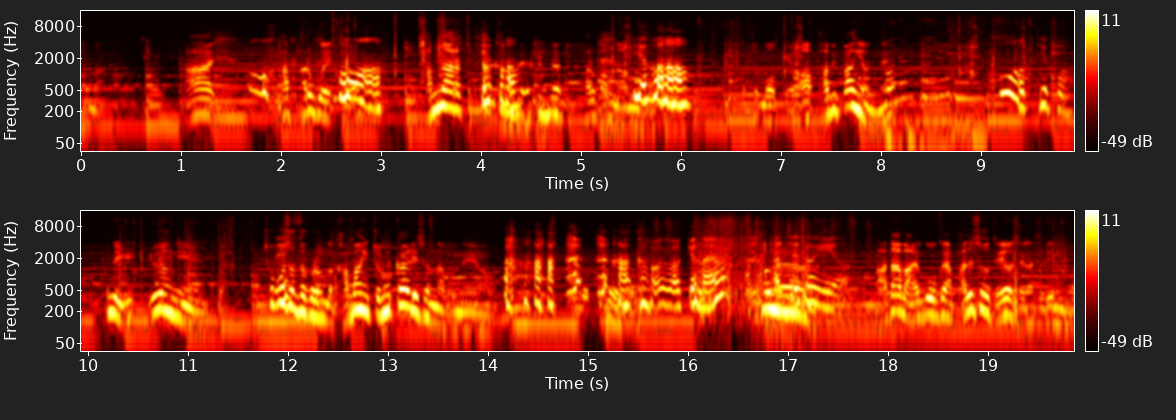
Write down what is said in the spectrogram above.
잠깐만. 아, 밥 바로 구했죠. 우와. 밥 나와라 뚝딱 대박. 하면 그러면 바로 밥 나옵니다. 대박. 밥좀 먹을게요. 아 밥이 빵이었네. 우와 대박. 근데 유, 유 형님 초보셔서 그런가 가방이 좀 헷갈리셨나 보네요. 네, 아 가방이 맡겨나요? 아 이거는 죄송해요. 마다 말고 그냥 받으셔도 돼요. 제가 드리는 거.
